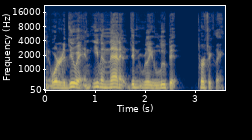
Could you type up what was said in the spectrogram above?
in order to do it. And even then, it didn't really loop it perfectly.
